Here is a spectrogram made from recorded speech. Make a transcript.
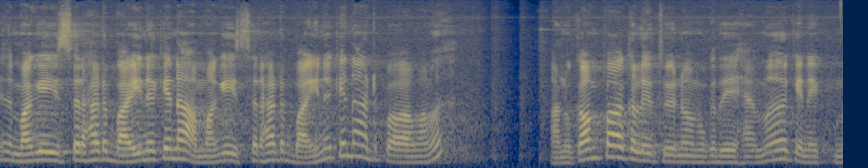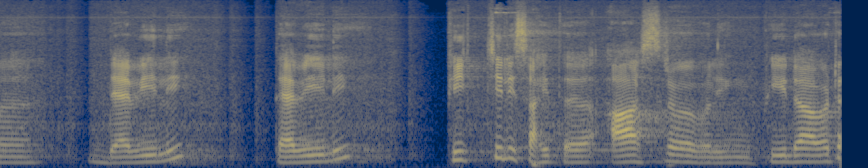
එ මගේ ඉස්සරහට බයින කෙනා මගේ ඉස්සරහට බයින කෙනාට පවා මම අනුකම්පා කළ යුතු වෙනවා. මොකදේ හැම කෙනෙක්ම දැවීලි තැවීලි පිච්චිලි සහිත ආශ්‍රවවලින් පීඩාවට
